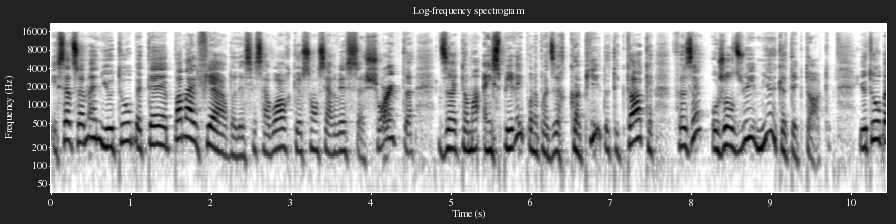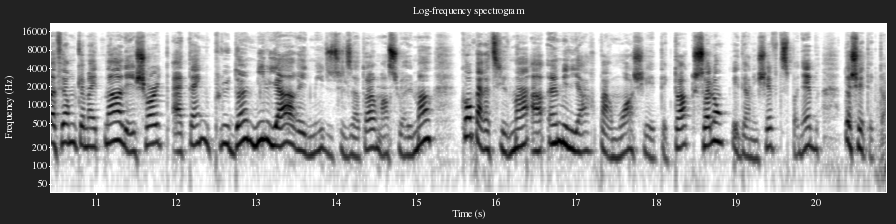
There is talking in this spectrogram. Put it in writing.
Et cette semaine, YouTube était pas mal fier de laisser savoir que son service Short, directement inspiré, pour ne pas dire copié de TikTok, faisait aujourd'hui mieux que TikTok. YouTube affirme que maintenant, les Shorts atteignent plus d'un milliard et demi d'utilisateurs mensuellement, comparativement à un milliard par mois chez TikTok, selon les derniers chiffres disponibles de chez TikTok.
